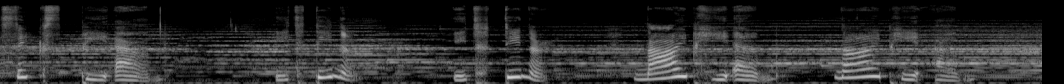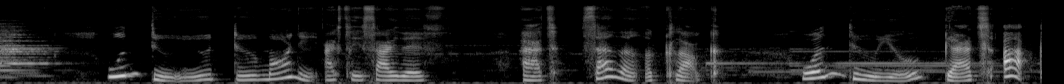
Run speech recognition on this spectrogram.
6 p.m. Eat dinner. Eat dinner. 9 p.m. 9 p.m. When do you do morning exercises? At 7 o'clock. When do you get up?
